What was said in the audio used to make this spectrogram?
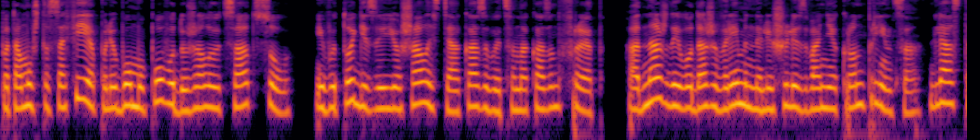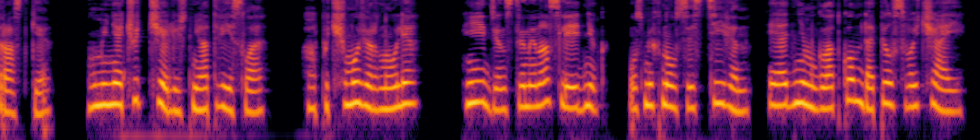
потому что София по любому поводу жалуется отцу, и в итоге за ее шалости оказывается наказан Фред. Однажды его даже временно лишили звания кронпринца для острастки. У меня чуть челюсть не отвисла. А почему вернули? Единственный наследник, усмехнулся Стивен и одним глотком допил свой чай.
